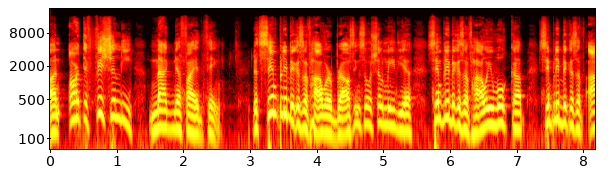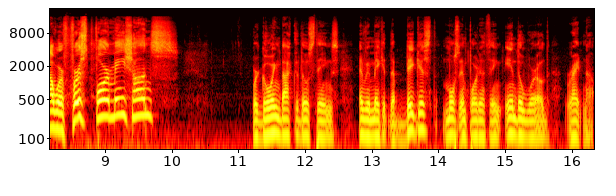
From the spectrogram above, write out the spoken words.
an artificially magnified thing. That simply because of how we're browsing social media, simply because of how we woke up, simply because of our first formations, we're going back to those things and we make it the biggest, most important thing in the world right now.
